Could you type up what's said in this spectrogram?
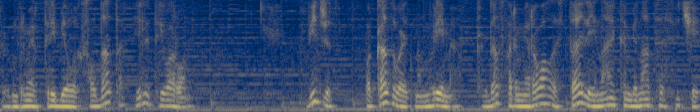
как например три белых солдата или три вороны. Виджет показывает нам время, когда сформировалась та или иная комбинация свечей,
